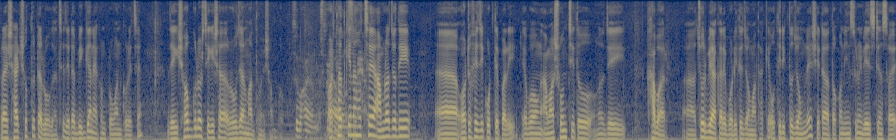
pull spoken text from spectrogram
প্রায় ষাট সত্তরটা রোগ আছে যেটা বিজ্ঞান এখন প্রমাণ করেছে যে এই সবগুলোর চিকিৎসা রোজার মাধ্যমে সম্ভব। অর্থাৎ কিনা হচ্ছে আমরা যদি অটোফেজি করতে পারি এবং আমার সঞ্চিত যেই খাবার চর্বি আকারে বডিতে জমা থাকে, অতিরিক্ত জমলে সেটা তখন ইনসুলিন রেজিস্ট্যান্স হয়।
